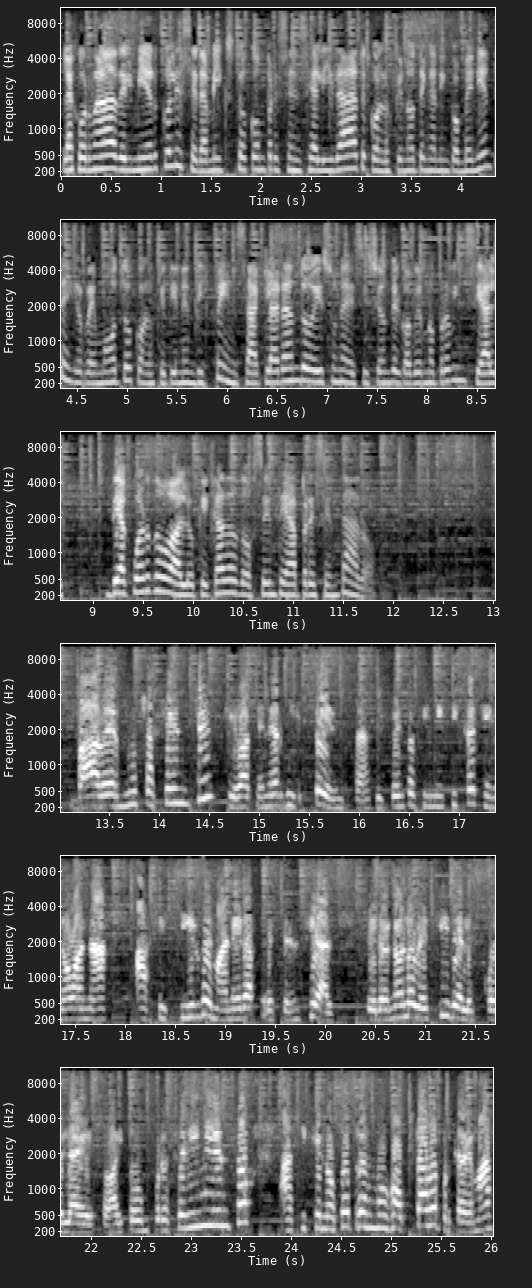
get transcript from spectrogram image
La jornada del miércoles será mixto con presencialidad con los que no tengan inconvenientes y remoto con los que tienen dispensa, aclarando es una decisión del gobierno provincial de acuerdo a lo que cada docente ha presentado. Va a haber mucha gente que va a tener dispensa. Dispensa significa que no van a asistir de manera presencial pero no lo decide la escuela eso, hay todo un procedimiento, así que nosotros hemos optado, porque además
